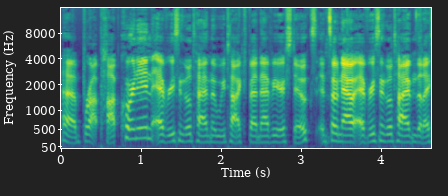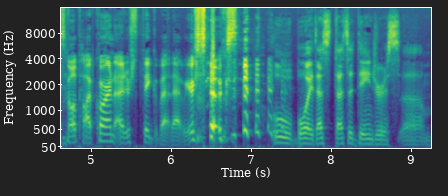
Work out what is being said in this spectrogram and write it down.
uh, brought popcorn in every single time that we talked about Navier Stokes, and so now every single time that I smell popcorn, I just think about Navier Stokes. oh boy, that's that's a dangerous um,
